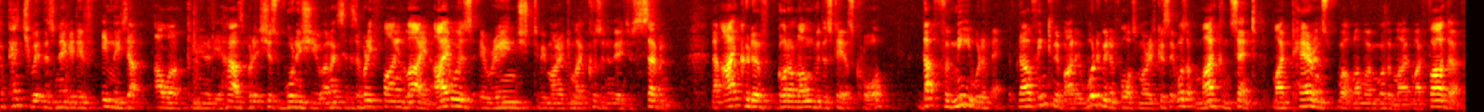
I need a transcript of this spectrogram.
perpetuate this negative image that our community has, but it's just one issue. And like I said, there's a very fine line. I was arranged to be married to my cousin at the age of seven. Now, I could have gone along with the status quo. That, for me, would have, now thinking about it, would have been a forced marriage because it wasn't my consent. My parents, well, not my mother, my, my father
